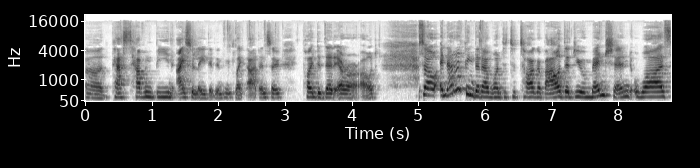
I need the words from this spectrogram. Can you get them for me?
uh, tests haven't been isolated and things like that, and so pointed that error out. So another thing that I wanted to talk about that you mentioned was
